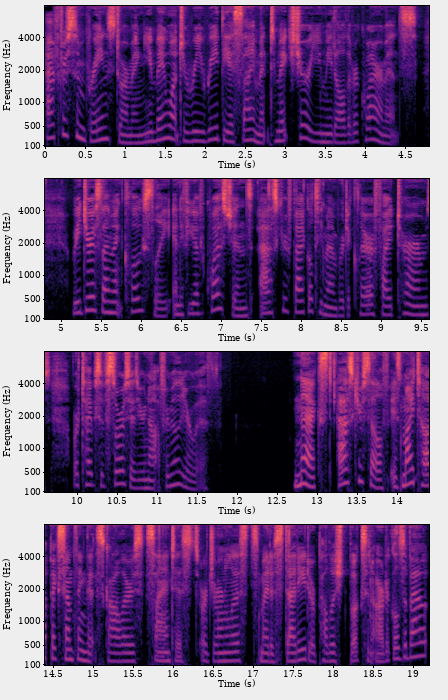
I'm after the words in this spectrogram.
After some brainstorming, you may want to reread the assignment to make sure you meet all the requirements. Read your assignment closely, and if you have questions, ask your faculty member to clarify terms or types of sources you're not familiar with. Next, ask yourself, is my topic something that scholars, scientists, or journalists might have studied or published books and articles about?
